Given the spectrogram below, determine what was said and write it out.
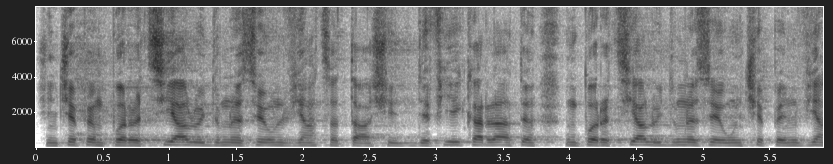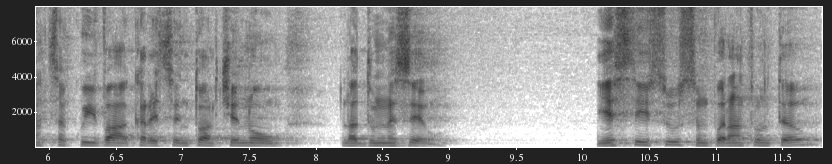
și începe împărăția lui Dumnezeu în viața ta și de fiecare dată împărăția lui Dumnezeu începe în viața cuiva care se întoarce nou la Dumnezeu. Este Isus împăratul tău?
